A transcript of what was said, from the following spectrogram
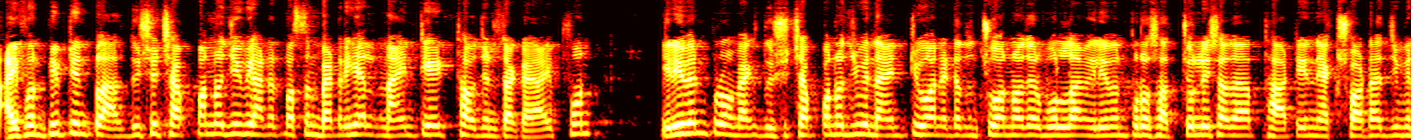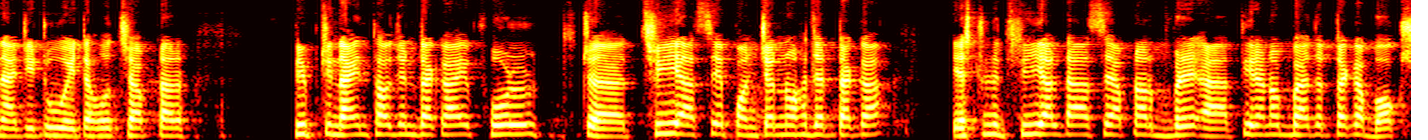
আইফোন ফিফটিন প্লাস দুশো ছাপ্পান্ন GB hundred percent battery health ninety eight thousand টাকায়। আইফোন ইলেভেন প্রো ম্যাক্স দুশো ছাপ্পান্ন জিবি নাইনটি ওয়ান এটা তো চুয়ান্ন হাজার বললাম ইলেভেন প্রো সাতচল্লিশ হাজার থার্টিন একশো আঠাশ জিবি নাইনটি টু এটা হচ্ছে আপনার ফিফটি নাইন থাউজেন্ড টাকায় ফোল্ড থ্রি আছে, পঞ্চান্ন হাজার টাকা। এস টোয়েন্টি থ্রি আলটা আছে আপনার তিরানব্বই হাজার টাকা বক্স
